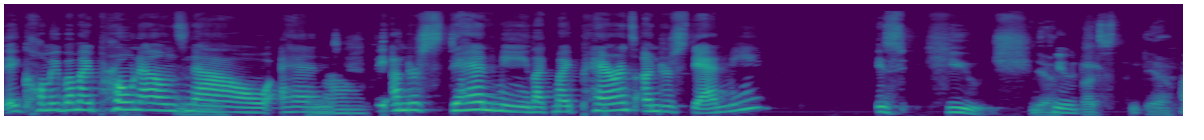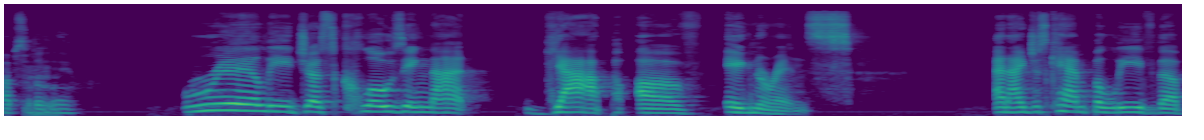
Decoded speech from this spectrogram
they call me by my pronouns Mhm. now and Wow. they understand me like my parents understand me is huge Yeah, Huge. that's yeah, Absolutely. really just closing that gap of ignorance and i just can't believe the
